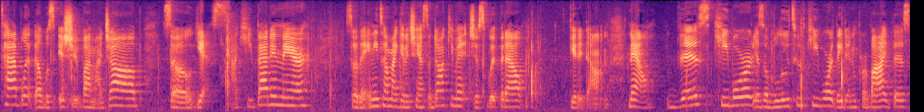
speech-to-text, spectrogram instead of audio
tablet that was issued by my job. So yes i keep that in there so that anytime i get a chance to document just whip it out get it done. Now this keyboard is a bluetooth keyboard. They didn't provide this.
